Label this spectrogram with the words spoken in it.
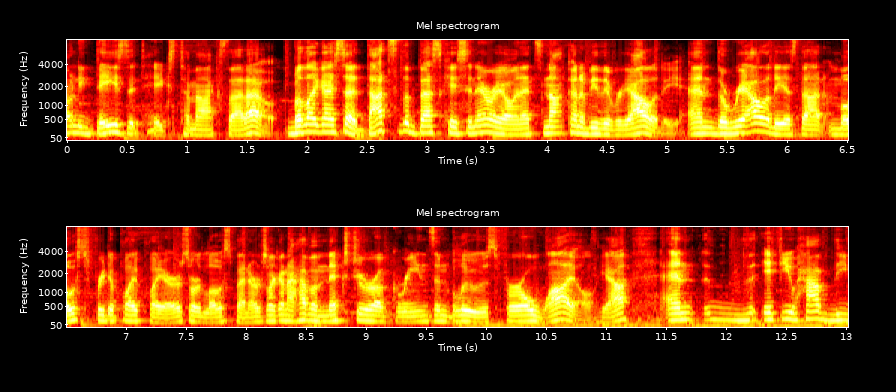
how many days it takes to max that out. But like I said that's the best case scenario and it's not going to be the reality. And the reality is that most free-to-play players or low spenders are going to have a mixture of greens and blues for a while yeah? And if you have the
